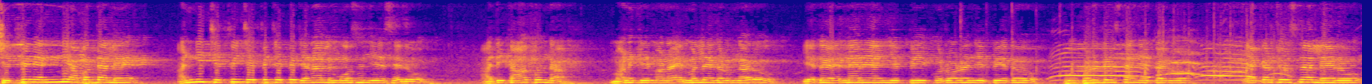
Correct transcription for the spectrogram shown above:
చెప్పిన అన్ని అబద్ధాలే అన్నీ చెప్పి చెప్పి చెప్పి జనాల్ని మోసం చేశారు అది కాకుండా మనకి మన ఎమ్మెల్యే గారు ఉన్నారు. ఏదో ఎన్ఆర్ఏ అని చెప్పి కుర్రోడు అని చెప్పి ఏదో పొడిపిస్తా అని చెప్పారు. ఎక్కడ చూసినా లేరు.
